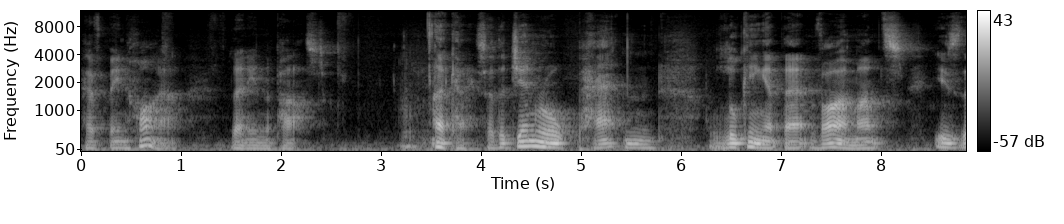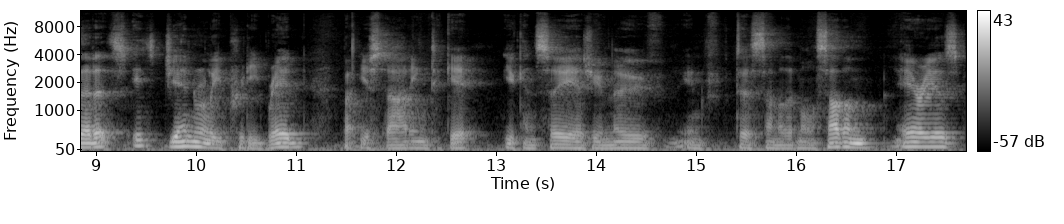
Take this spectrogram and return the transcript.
have been higher than in the past. Okay, so the general pattern looking at that via months is that it's it's generally pretty red, but you're starting to get you can see as you move into some of the more southern areas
